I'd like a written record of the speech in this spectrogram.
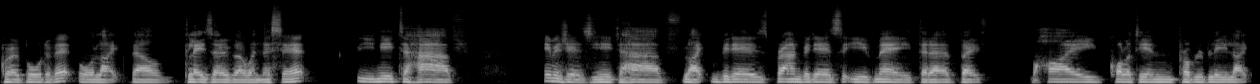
grow bored of it or like they'll glaze over when they see it. You need to have images, you need to have like videos, brand videos that you've made that are both high quality and probably like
